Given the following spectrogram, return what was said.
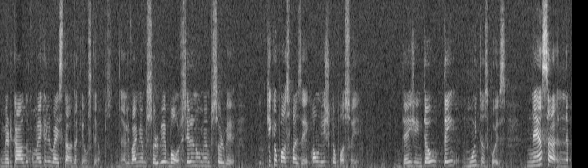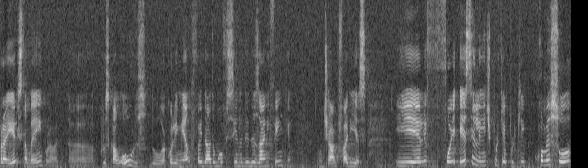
O mercado, como é que ele vai estar daqui a uns tempos? Ele vai me absorver? Bom, se ele não me absorver, o que, que eu posso fazer? Qual nicho que eu posso ir? Entende? Então, tem muitas coisas. Nessa, né, para eles também, para uh, os calouros do acolhimento, foi dada uma oficina de Design Thinking, com o Tiago Farias. E ele foi excelente, por quê? Porque começou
